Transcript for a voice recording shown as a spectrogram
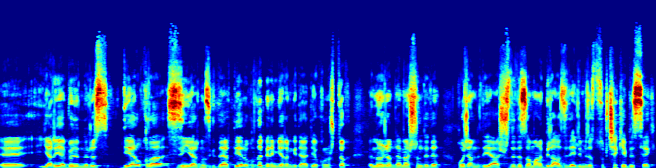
E, yarıya bölünürüz. Diğer okula sizin yarınız gider, diğer okula da benim yarım gider diye konuştuk. Ömer hocam da hemen şunu dedi. Hocam dedi ya şu dedi zamanı biraz dedi elimizde tutup çekebilsek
